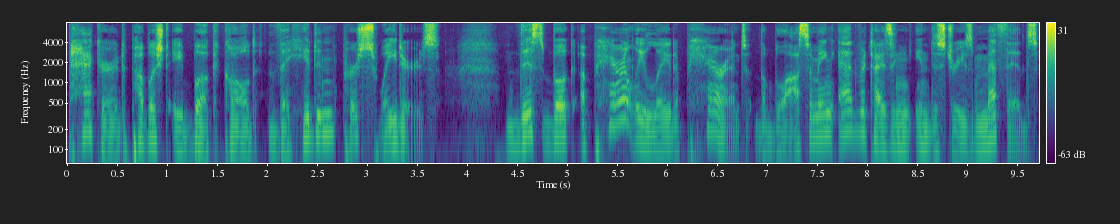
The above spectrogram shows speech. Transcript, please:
Packard published a book called The Hidden Persuaders. This book apparently laid apparent the blossoming advertising industry's methods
